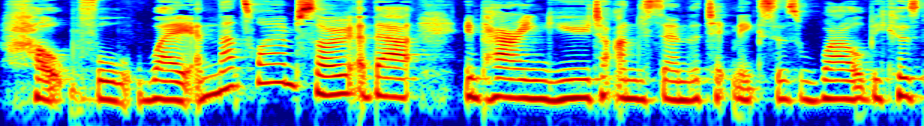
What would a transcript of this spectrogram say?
helpful way and that's why I'm so about empowering you to understand the techniques as well because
